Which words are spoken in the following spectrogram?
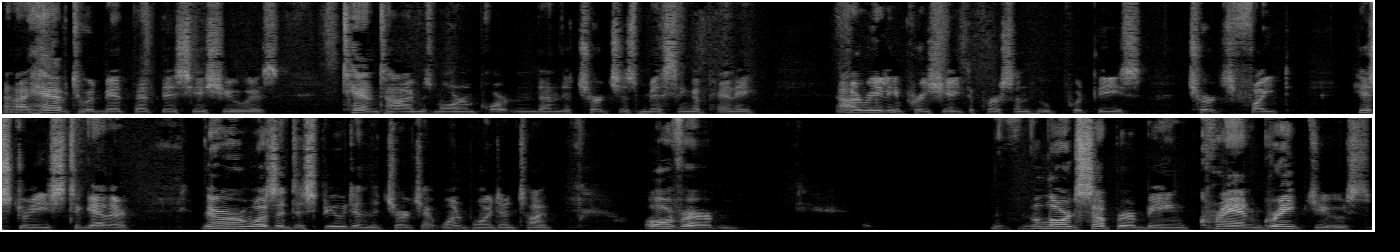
And I have to admit that this issue is 10 times more important than the church's missing a penny. I really appreciate the person who put these church fight histories together. There was a dispute in the church at one point in time over the Lord's Supper being cran grape juice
